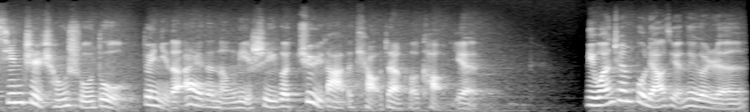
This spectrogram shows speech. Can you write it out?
心智成熟度、对你的爱的能力是一个巨大的挑战和考验。你完全不了解那个人，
